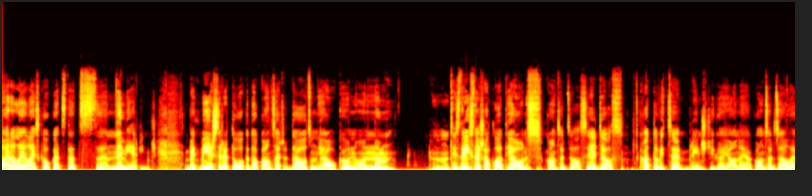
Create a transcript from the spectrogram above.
paralēlais kaut kāds nemieriņš. Bet miers ir ar to, ka to koncertu ir daudz un jauki. Un, un, es drīkstēšu atklāt jaunas koncerta zāles ieģeles, Katovicē, brīnišķīgā jaunajā koncerta zālē.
